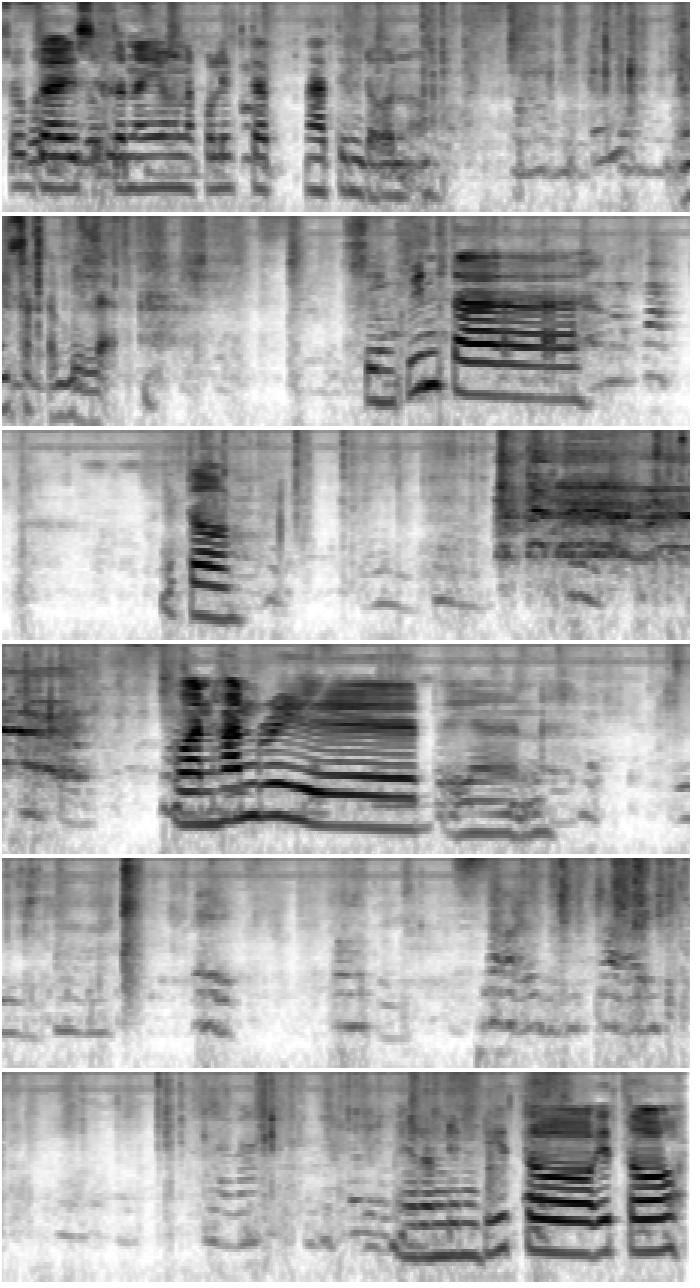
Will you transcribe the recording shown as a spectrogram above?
So guys, ito na yung nakuliktat natin doon. Oh. Yung sa kabila. 50. Ito. 100. Ayan. Meron din dito. Ito.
